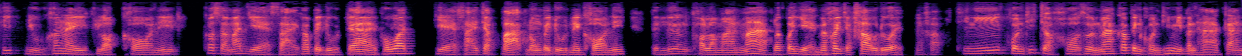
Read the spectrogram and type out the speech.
ที่อยู่ข้างในหลอดคอนี่ก็สามารถแย่สายเข้าไปดูดได้ เพราะว่า แย่สายจากปากลงไปดูดในคอนี่เป็นเรื่องทรมานมาก แล้วก็แย่ไม่ค่อยจะเข้าด้วยนะครับ ทีนี้คนที่เจาะคอส่วนมากก็เป็นคนที่มีปัญหาการ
